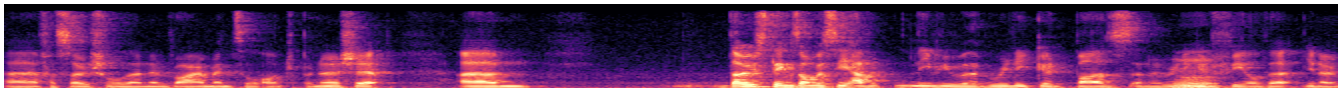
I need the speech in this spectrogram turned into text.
uh, for social and environmental entrepreneurship. Um, those things obviously have leave you with a really good buzz and a really Mm. good feel that you know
